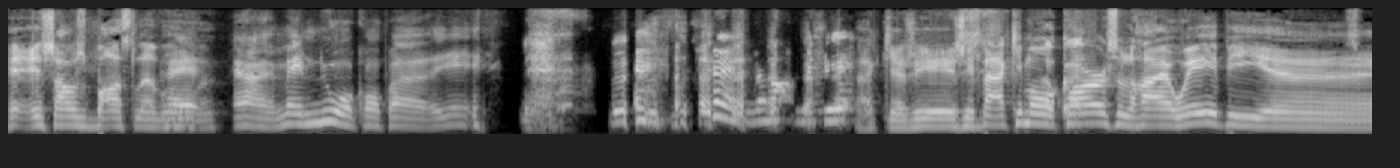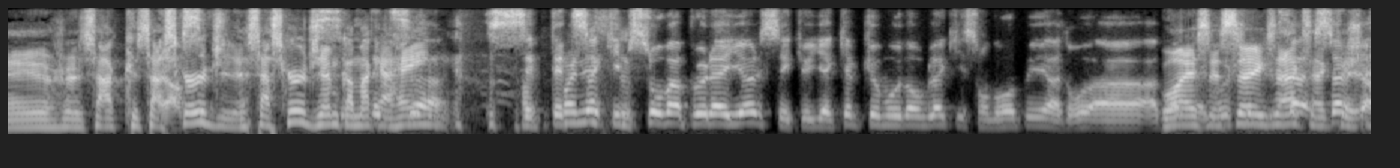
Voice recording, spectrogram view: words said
échange boss level. Hein, même nous, on comprend rien. J'ai, j'ai backé mon Ah ben. car sur le highway, puis euh, je- ça, ça Alors, scourge, ça scourge, j'aime C'est comment peut-être qu'elle ça. hang. C'est peut-être ça qui me sauve un peu la gueule, c'est qu'il y a quelques mots d'anglais qui sont droppés à, dro- à, à droite. Ouais, à c'est ça, exact, Ça, ça ça, que- j'a-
